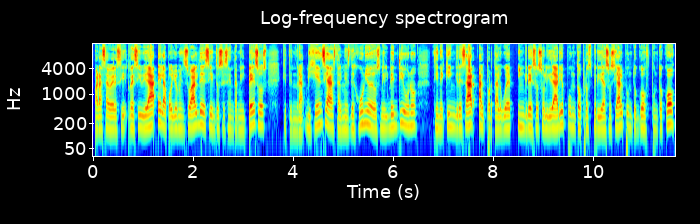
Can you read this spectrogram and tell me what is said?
para saber si recibirá el apoyo mensual de 160 mil pesos, que tendrá vigencia hasta el mes de junio de 2021. Tiene que ingresar al portal web ingresosolidario.prosperidadsocial.gov.co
